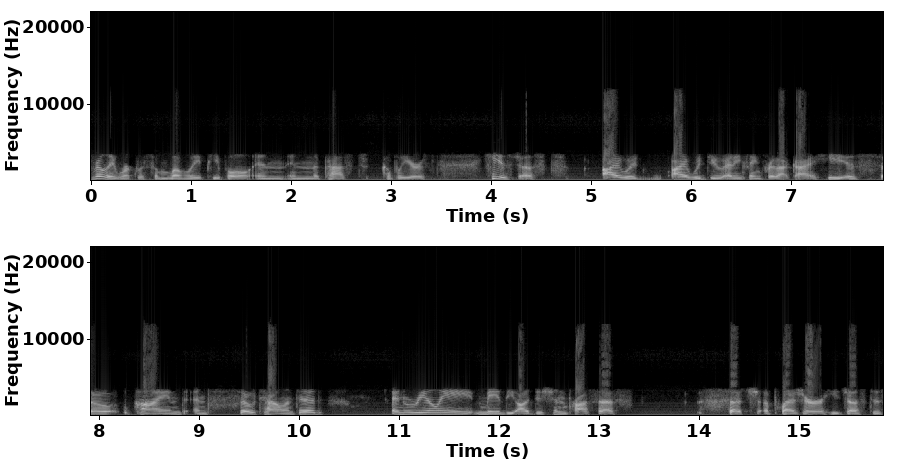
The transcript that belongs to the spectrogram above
really worked with some lovely people in in the past couple years. He is just. I would I would do anything for that guy. He is so kind and so talented, and really made the audition process such a pleasure. He just is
